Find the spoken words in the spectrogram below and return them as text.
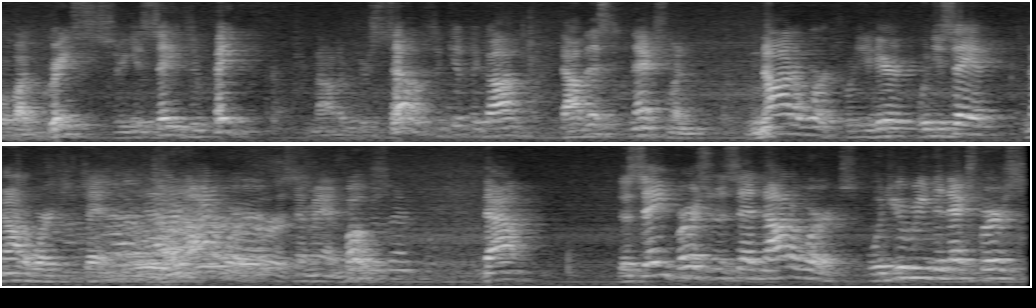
For by grace are you saved through faith, not of yourselves, the gift of God. Now this next one, not a works. When you hear it, when you say it, not a works, say it. Not a works, a man boast. Now, the same person that said not a works, would you read the next verse?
